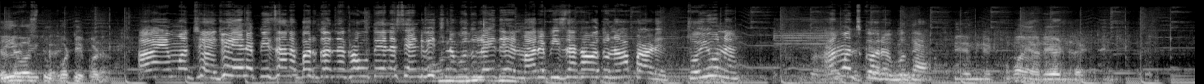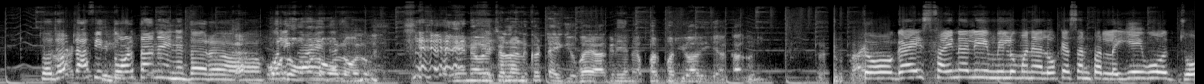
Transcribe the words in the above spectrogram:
એ વસ્તુ ખોટી પડે. હા એમ જ છે. જો એને પીઝા ને બર્ગર ને ખાવું તો એને સેન્ડવિચ ને બધું લઈ દે ને મારે પીઝા ખાવા તો ના પાડે. જોયું ને? આમ જ કરે બધા. બે મિનિટ ખવાય રેડ લાઈટ તો જો ટ્રાફિક તોડતા નહીં ને દર પોલીસવાળા એને હવે ચલણ કટાઈ ગયું. ભાઈ, આગળ એને ફરફરિયું આવી ગયા કાલ તો ગાઈસ ફાઇનલી મિલુ મને આ લોકેશન પર લઈ આવ્યો. જો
